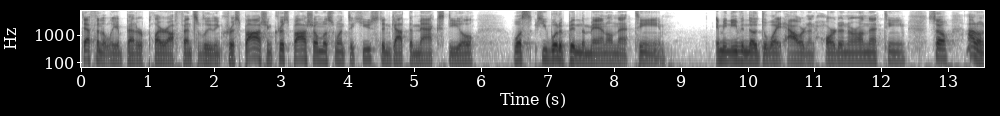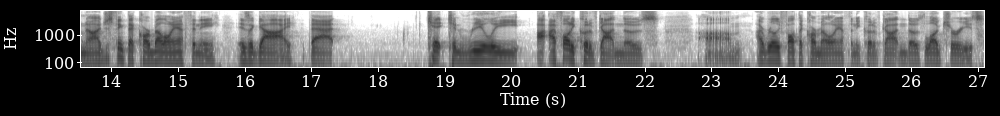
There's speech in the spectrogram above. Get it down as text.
definitely a better player offensively than Chris Bosh. And Chris Bosh almost went to Houston, got the max deal. Was he would have been the man on that team. I mean, even though Dwight Howard and Harden are on that team. So I don't know. I just think that Carmelo Anthony is a guy that can, can really. I, I thought he could have gotten those. Um, I really thought that Carmelo Anthony could have gotten those luxuries.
